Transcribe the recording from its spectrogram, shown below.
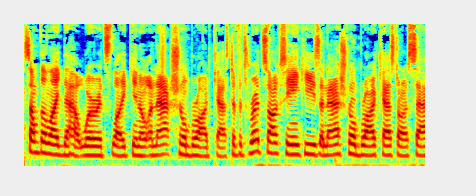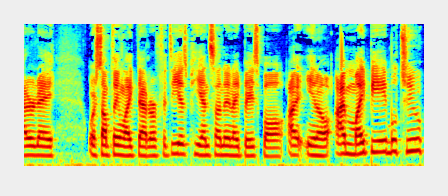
something like that where it's like, you know, a national broadcast. If it's Red Sox Yankees, a national broadcast on a Saturday or something like that, or if it's ESPN Sunday Night Baseball, I you know, I might be able to,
